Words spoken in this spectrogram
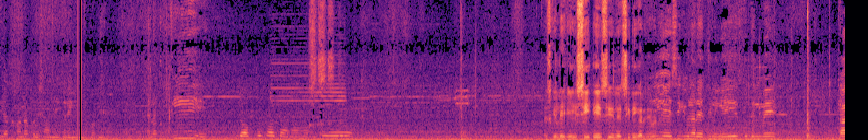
दिया खाना परेशान नहीं करेंगे उनको अभी है ना? क्योंकि डॉक्टर के जाना है इसके लिए एसी एसी सीधी कर दी ये एसी की बिना रहती नहीं है ये इसको दिन में क्या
